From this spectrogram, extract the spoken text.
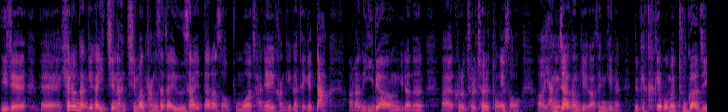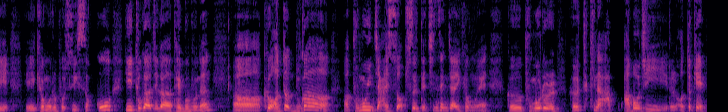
이제 혈연 관계가 있지는 않지만 당사자의 의사에 따라서 부모와 자녀의 관계가 되겠다라는 입양이라는 아, 그런 절차를 통해서 어, 양 양자 관계가 생기는 이렇게 크게 보면 두 가지 경우를 볼 수 있었고 이 두 가지가 대부분은 어 그 어떤 누가 부모인지 알 수 없을 때 친생자의 경우에 그 부모를 그 특히나 아, 버지를 어떻게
